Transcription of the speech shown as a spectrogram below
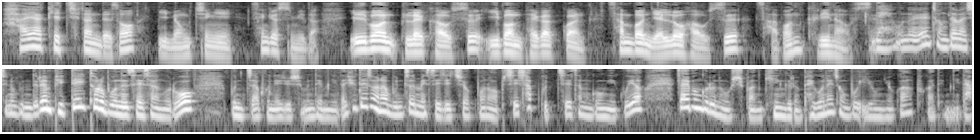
하얗게 칠한 데서 이 명칭이 생겼습니다. 1번 블랙하우스, 2번 백악관, 3번 옐로하우스, 4번 그린하우스. 네, 오늘 정답 아시는 분들은 빅데이터로 보는 세상으로 문자 보내주시면 됩니다. 휴대전화 문자 메시지 지역번호 없이 샵 9730이고요. 짧은 글은 50원, 긴 글은 100원의 정보 이용료가 부과됩니다.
